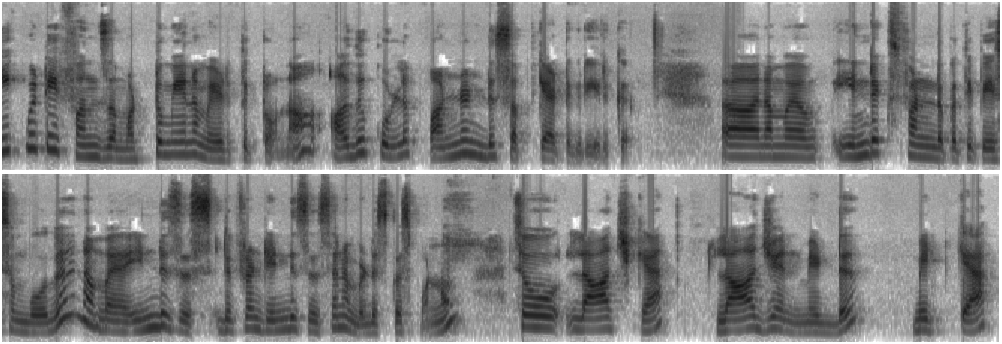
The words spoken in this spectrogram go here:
ஈக்விட்டி ஃபண்ட்ஸை மட்டுமே நம்ம எடுத்துக்கிட்டோம்னா அதுக்குள்ளே பன்னெண்டு சப் கேட்டகரி இருக்குது நம்ம இண்டெக்ஸ் ஃபண்டை பற்றி பேசும்போது நம்ம இண்டிசஸ் டிஃப்ரெண்ட் இண்டிசஸை நம்ம டிஸ்கஸ் பண்ணோம். So large cap large and mid mid cap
